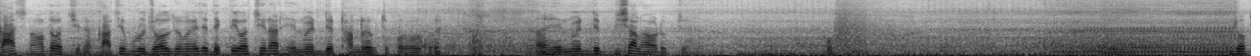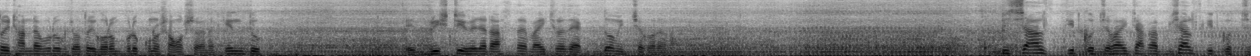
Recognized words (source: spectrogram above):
কাজ নামাতে পারছি না। কাছে পুরো জল জমে গেছে, দেখতেই পাচ্ছি না। আর হেলমেট দিয়ে ঠান্ডা ঢুকছে পর করে। আর হেলমেট দিয়ে বিশাল হাওয়া ঢুকছে। যতই ঠান্ডা পড়ুক, যতই গরম পড়ুক, কোনো সমস্যা হয় না। কিন্তু এই বৃষ্টি হয়ে যায় রাস্তায় বাইক চালাতে একদম ইচ্ছা করে না। বিশাল স্কিড করছে ভাই, চাকা বিশাল স্কিড করছে।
